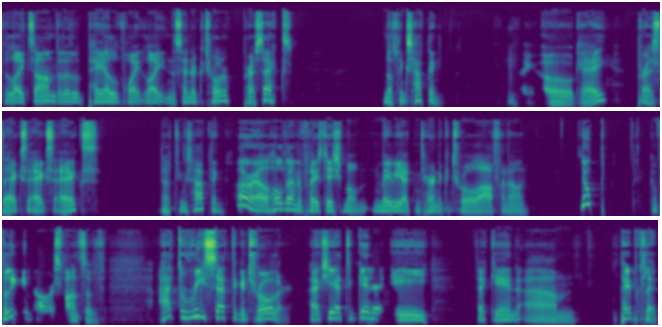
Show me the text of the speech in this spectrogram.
the lights on, the little pale white light in the center controller. Press X. Nothing's happening. Hmm. Like, okay, press X, X, X. Nothing's happening. All right, I'll hold down the PlayStation mode. Maybe I can turn the control off and on. Nope, completely non-responsive. I had to reset the controller. I actually had to get a, a fucking um, paperclip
